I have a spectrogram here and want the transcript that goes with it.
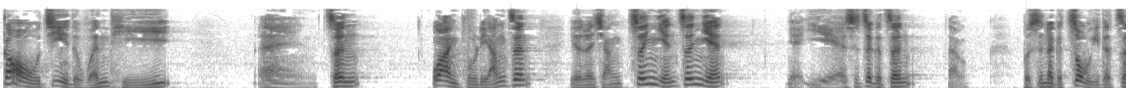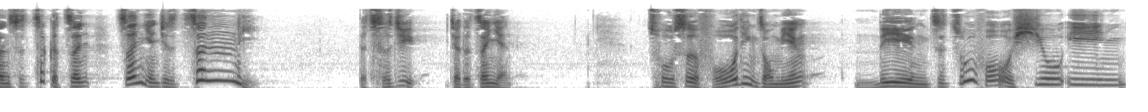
告诫的文体。哎，真万古良真，有人讲真言，真言也也是这个真啊，不是那个咒语的真，是这个真真言，就是真理的词句，叫做真言。出世佛定总名，令之诸佛修因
